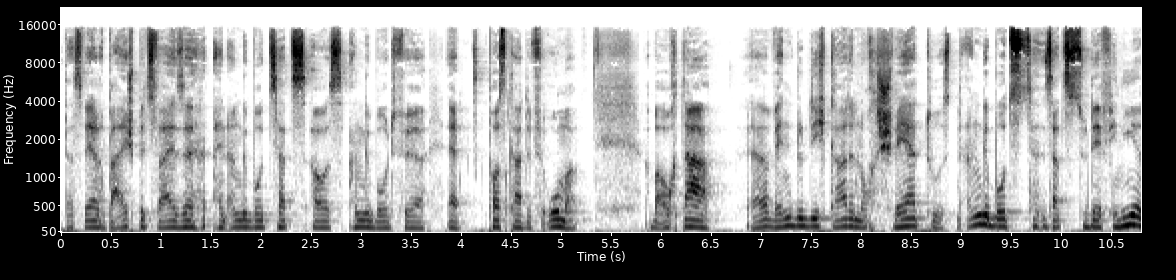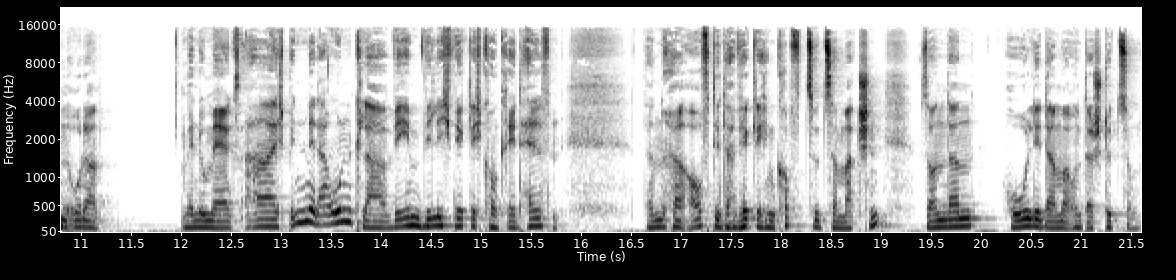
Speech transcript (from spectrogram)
Das wäre beispielsweise ein Angebotssatz aus Angebot für äh, Postkarte für Oma. Aber auch da, ja, wenn du dich gerade noch schwer tust, einen Angebotssatz zu definieren oder wenn du merkst, ah, ich bin mir da unklar, wem will ich wirklich konkret helfen, dann hör auf, dir da wirklich den Kopf zu zermatschen, sondern hol dir da mal Unterstützung.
